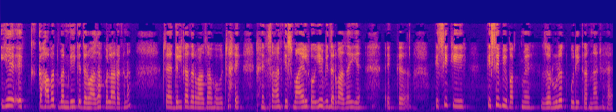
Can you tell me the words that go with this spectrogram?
یہ ایک کہاوت بن گئی کہ دروازہ کھلا رکھنا، چاہے دل کا دروازہ ہو، چاہے انسان کی اسمائل ہو، یہ بھی دروازہ ہی ہے۔ ایک کسی کی، کسی بھی وقت میں ضرورت پوری کرنا جو ہے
